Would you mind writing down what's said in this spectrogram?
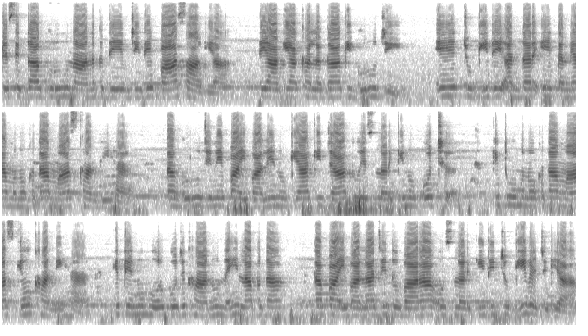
ਤੇ ਸਿੱਧਾ ਗੁਰੂ ਨਾਨਕ ਦੇਵ ਜੀ ਦੇ ਪਾਸ ਆ ਗਿਆ ਤੇ ਆ ਕੇ ਆਖਣ ਲੱਗਾ ਕਿ ਗੁਰੂ ਜੀ, ਇਹ ਝੁੱਗੀ ਦੇ ਅੰਦਰ ਇਹ ਕੰਨਿਆ ਮਨੁੱਖ ਦਾ ਮਾਸ ਖਾਂਦੀ ਹੈ। ਤਾਂ ਗੁਰੂ ਜੀ ਨੇ ਭਾਈ ਬਾਲੇ ਨੂੰ ਕਿਹਾ ਕਿ ਜਾ ਤੂੰ ਇਸ ਲੜਕੀ ਨੂੰ ਪੁੱਛ ਕਿ ਤੂੰ ਮਨੁੱਖ ਦਾ ਮਾਸ ਕਿਉਂ ਖਾਣੀ ਹੈ? ਕਿ ਤੈਨੂੰ ਹੋਰ ਕੁਝ ਖਾਣ ਨੂੰ ਨਹੀਂ ਲੱਭਦਾ? ਤਾਂ ਭਾਈ ਬਾਲਾ ਜੀ ਦੁਬਾਰਾ ਉਸ ਲੜਕੀ ਦੀ ਝੁੱਗੀ ਵਿੱਚ ਗਿਆ।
